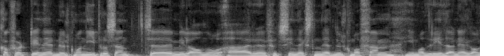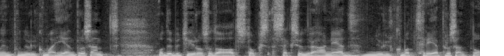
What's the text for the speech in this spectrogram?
CAC 40 ned 0,9% Milano er FUTS-indeksen ned 0,5 I Madrid er nedgangen på 0,1% og Det betyr også da at Stox 600 er ned 0,3% nå.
